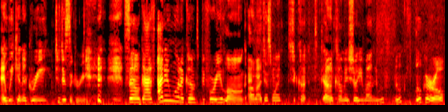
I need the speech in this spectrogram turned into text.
and we can agree to disagree. so, guys, I didn't want to come before you long. Um, I just wanted to come, uh, come and show you my new, new little girl.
